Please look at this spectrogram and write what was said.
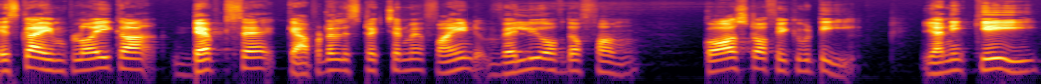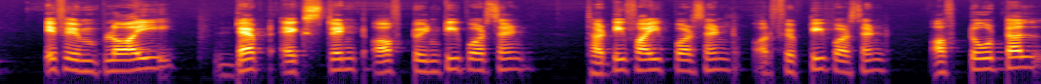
इसका एम्प्लॉय का डेप्ट है कैपिटल स्ट्रक्चर में find value of the firm cost of equity यानी के इफ़ एम्प्लॉय डेप्ट extent of 20 percent thirty five percent और 50 परसेंट ऑफ़ टोटल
